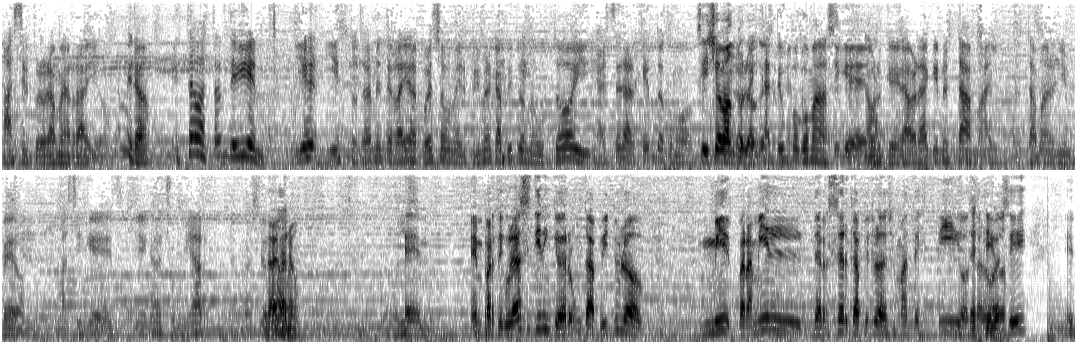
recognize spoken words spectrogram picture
hace el programa de radio. Mira, Está bastante bien y es, y es totalmente radial. Por eso el primer capítulo me gustó y al ser argento como Sí, yo banco lo lo que un poco más. Así que- Porque la verdad que no está mal, no está mal ni en pedo. Así que si tienen ganas de chusmear, me pareció Dale. bueno. buenísimo. En, en particular, si tienen que ver un capítulo, mi- para mí el tercer capítulo se llama Testigos, algo Testigos. así. eh,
